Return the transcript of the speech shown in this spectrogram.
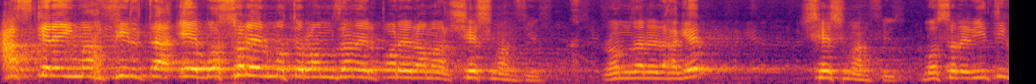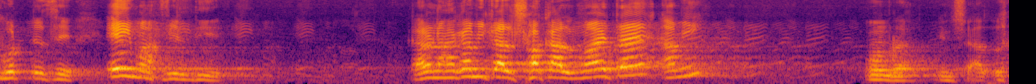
আজকের এই মাহফিলটা এ বছরের মতো রমজানের পরের আমার শেষ মাহফিল। রমজানের আগের শেষ মাহফিল। বছরের ইতি ঘটতেছে এই মাহফিল দিয়ে। কারণ আগামীকাল সকাল নয়টায় আমি ওমরা ইনশাআল্লাহ।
